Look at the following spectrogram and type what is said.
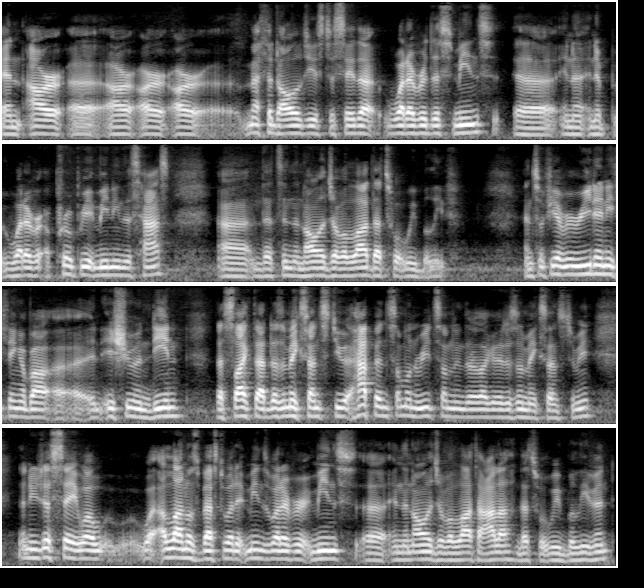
and our uh, our our our methodology is to say that whatever this means uh, in a in a whatever appropriate meaning this has uh, that's in the knowledge of Allah, that's what we believe. And so if you ever read anything about uh, an issue in deen that's like that, doesn't make sense to you, it happens, someone reads something, they're like, it doesn't make sense to me, then you just say, well, Allah knows best what it means, whatever it means uh, in the knowledge of Allah Ta'ala, that's what we believe in.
